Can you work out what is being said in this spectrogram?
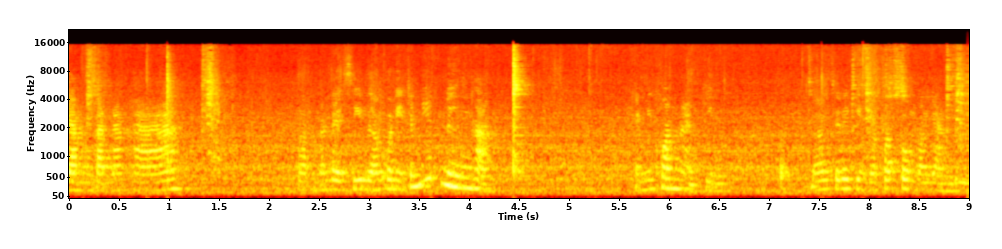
ยำกันนะคะตอนมันได้สีเหลืองกว่านี้จะนิดนึงค่ะแค่มีความหนากิน แล้วจะได้กินกับข้าวต้มบางอย่างดี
